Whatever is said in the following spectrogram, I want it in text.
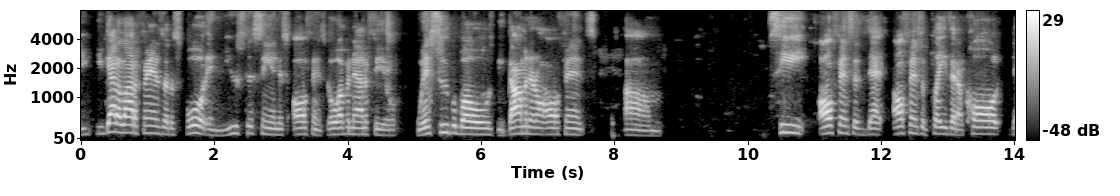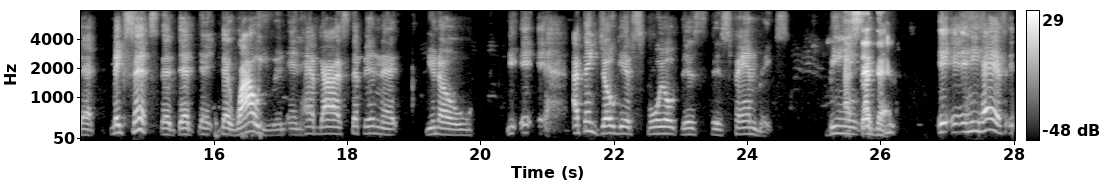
you, you got a lot of fans that are spoiled and used to seeing this offense go up and down the field, win Super Bowls, be dominant on offense, um, see offensive that offensive plays that are called that make sense that that that that wow you and, and have guys step in that you know you, it, it, I think Joe Gibbs spoiled this this fan base. Being I said like, that. it, he has. It-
